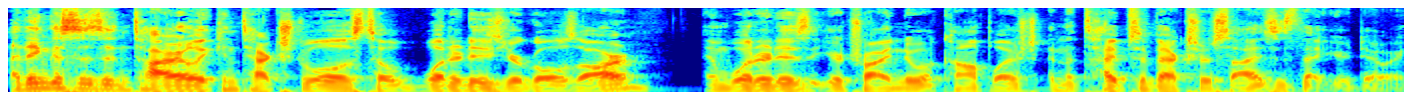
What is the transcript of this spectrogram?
I think this is entirely contextual as to what it is your goals are and what it is that you're trying to accomplish and the types of exercises that you're doing.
